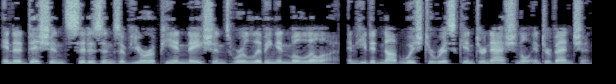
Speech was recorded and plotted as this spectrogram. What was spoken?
In addition citizens of European nations were living in Melilla, and he did not wish to risk international intervention.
